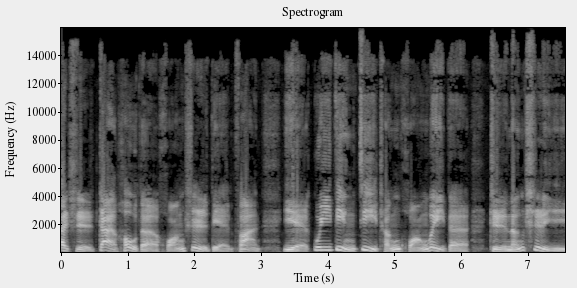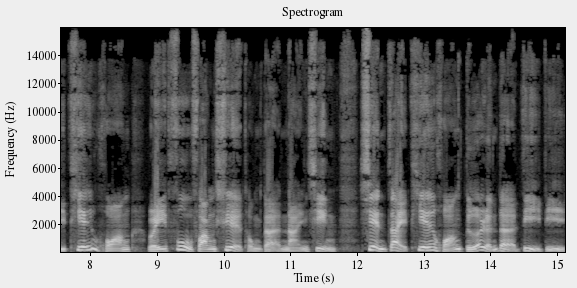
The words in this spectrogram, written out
但是战后的皇室典范也规定，继承皇位的只能是以天皇为父方血统的男性。现在天皇德仁的弟弟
